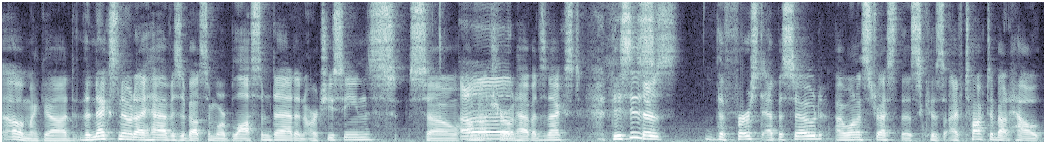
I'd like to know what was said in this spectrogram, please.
oh my god. The next note I have is about some more Blossom Dad and Archie scenes, so I'm not sure Uh, what happens next. This is the first episode. I want to stress this because I've talked about how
